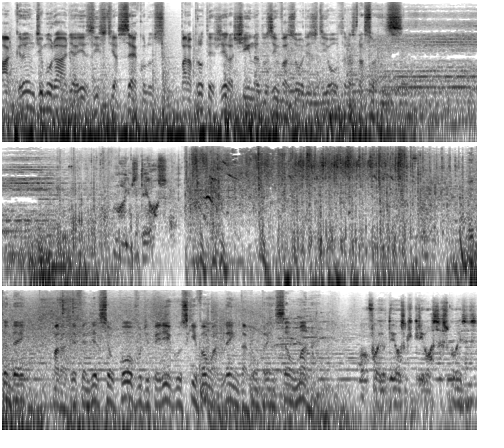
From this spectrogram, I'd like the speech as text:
A Grande Muralha existe há séculos para proteger a China dos invasores de outras nações. Mãe de Deus. E também para defender seu povo de perigos que vão além da compreensão humana. Ou foi o Deus que criou essas coisas?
